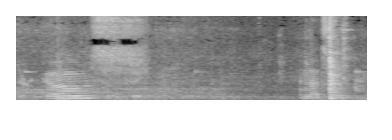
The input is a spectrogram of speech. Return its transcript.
there it goes. And that's it.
